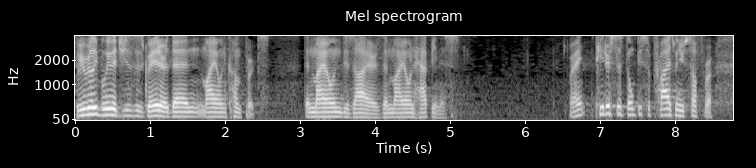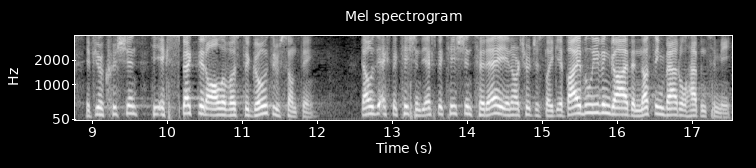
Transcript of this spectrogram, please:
Do we really believe that Jesus is greater than my own comforts, than my own desires, than my own happiness? Right? Peter says, don't be surprised when you suffer. If you're a Christian, he expected all of us to go through something. That was the expectation. The expectation today in our church is like, if I believe in God, then nothing bad will happen to me.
